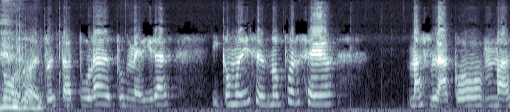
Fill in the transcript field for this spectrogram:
todo, de tu estatura, de tus medidas. Y como dices, no por ser más flaco, más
